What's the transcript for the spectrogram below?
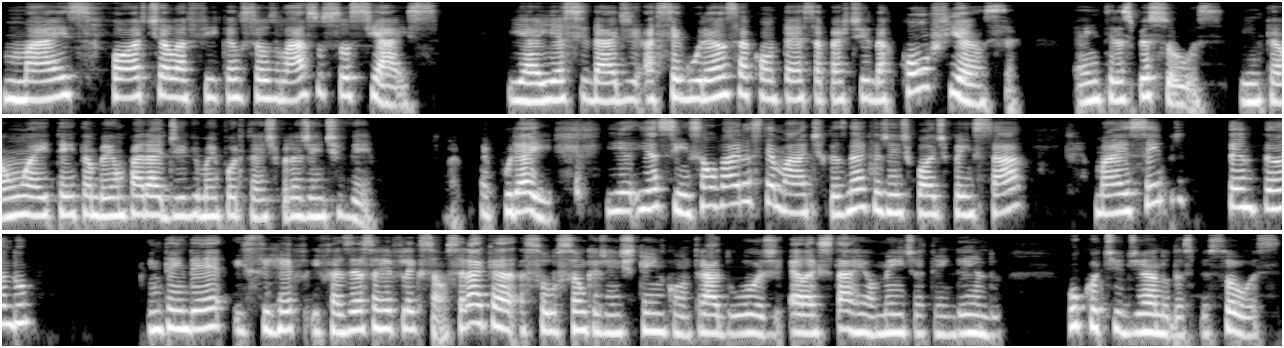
mais forte ela fica os seus laços sociais. E aí a cidade, a segurança acontece a partir da confiança entre as pessoas. Então aí tem também um paradigma importante para a gente ver. É por aí. E, e, assim, são várias temáticas né, que a gente pode pensar, mas sempre tentando entender e, se e fazer essa reflexão. Será que a, a solução que a gente tem encontrado hoje, ela está realmente atendendo o cotidiano das pessoas?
